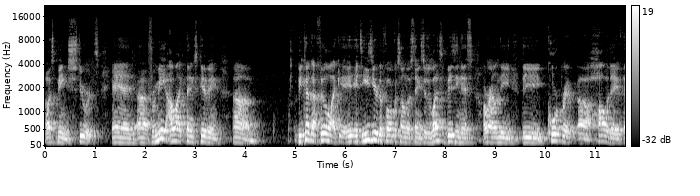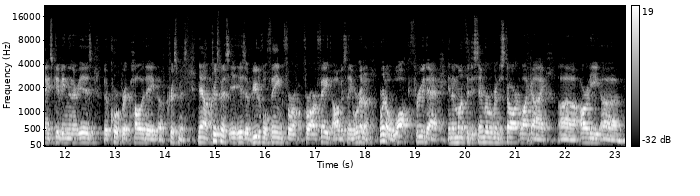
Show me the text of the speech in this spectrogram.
us being stewards. And uh, for me, I like Thanksgiving. Um, because I feel like it's easier to focus on those things. There's less busyness around the the corporate uh, holiday of Thanksgiving than there is the corporate holiday of Christmas. Now, Christmas is a beautiful thing for for our faith. Obviously, we're gonna we're gonna walk through that in the month of December. We're gonna start like I uh, already. Uh,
